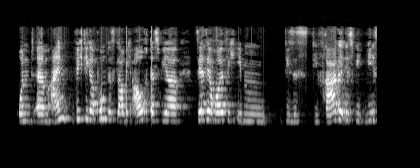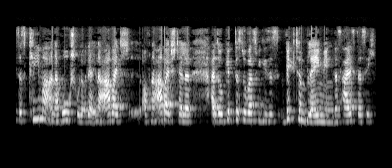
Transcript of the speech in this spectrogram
Und ähm, ein wichtiger Punkt ist, glaube ich, auch, dass wir sehr, sehr häufig eben dieses, die Frage ist, wie, wie ist das Klima an der Hochschule oder in der Arbeit, auf einer Arbeitsstelle? Also gibt es sowas wie dieses Victim Blaming? Das heißt, dass sich,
